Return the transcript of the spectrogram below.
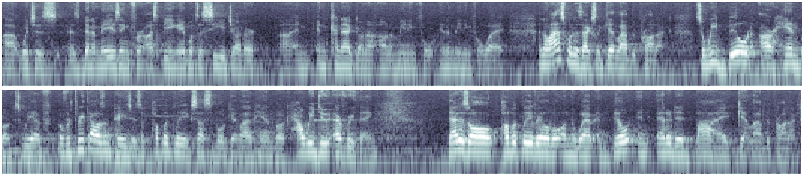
uh, which is, has been amazing for us being able to see each other uh, and, and connect on a, on a meaningful, in a meaningful way. And the last one is actually GitLab the product. So we build our handbooks. We have over 3,000 pages of publicly accessible GitLab handbook, how we do everything. That is all publicly available on the web and built and edited by GitLab the product.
